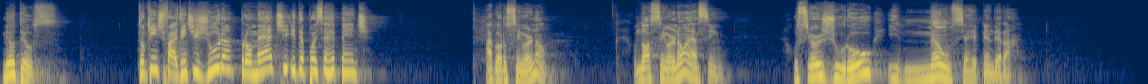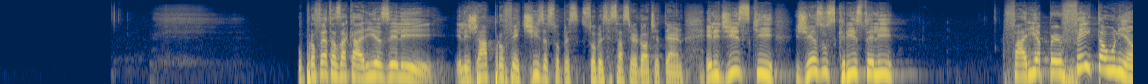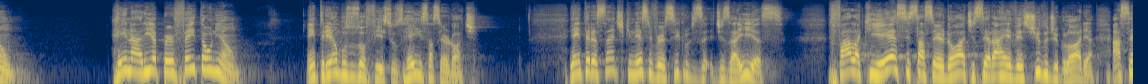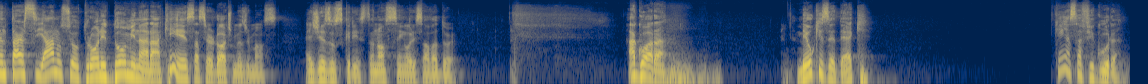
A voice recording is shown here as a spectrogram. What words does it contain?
Meu Deus. Então o que a gente faz? A gente jura, promete e depois se arrepende. Agora o Senhor não. O nosso Senhor não é assim. O Senhor jurou e não se arrependerá. O profeta Zacarias, ele, ele já profetiza sobre, sobre esse sacerdote eterno. Ele diz que Jesus Cristo, ele faria perfeita união, reinaria perfeita união entre ambos os ofícios, rei e sacerdote. E é interessante que nesse versículo de Isaías, fala que esse sacerdote será revestido de glória, assentar-se-á no seu trono e dominará. Quem é esse sacerdote, meus irmãos? É Jesus Cristo, nosso Senhor e Salvador. Agora, Melquisedeque, quem é essa figura?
